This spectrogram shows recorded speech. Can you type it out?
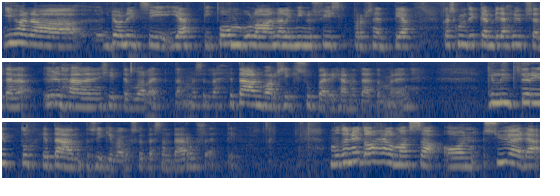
ihanaa Donitsi jätti pompulaa, ne oli miinus 50 prosenttia. Koska mä tykkään pitää hyksyä täällä ylhäällä, niin sitten voi laittaa tämmöisellä. Ja tää on varsinkin superihana tää tämmönen glitterijuttu. Ja tää on tosi kiva, koska tässä on tää rusetti. Mutta nyt ohjelmassa on syödä,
